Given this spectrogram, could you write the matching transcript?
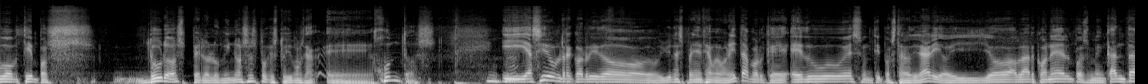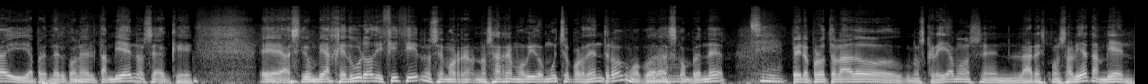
hubo tiempos duros pero luminosos porque estuvimos eh, juntos. Y ha sido un recorrido y una experiencia muy bonita porque Edu es un tipo extraordinario y yo hablar con él pues me encanta y aprender con él también, o sea que eh, ha sido un viaje duro, difícil, nos, hemos, nos ha removido mucho por dentro, como podrás Mm. comprender, Sí. pero por otro lado nos creíamos en la responsabilidad también,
